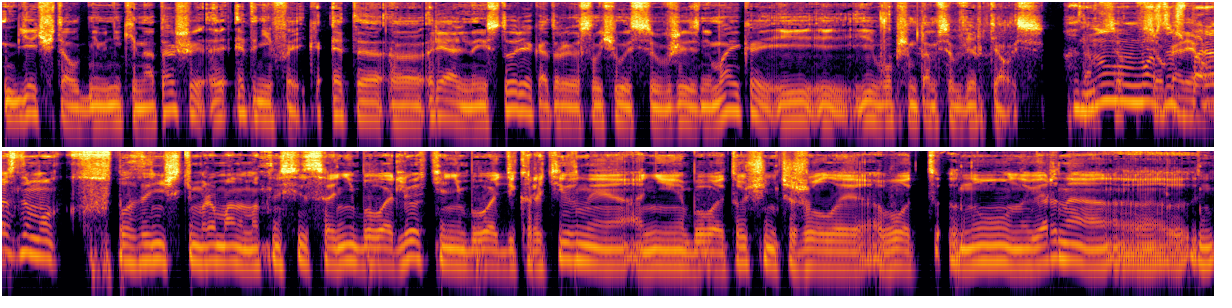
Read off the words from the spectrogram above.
я читал дневники Наташи. Э, это не фейк. Это э, реальная история, которая случилась в жизни Майка, и, и, и в общем, там все вертелось. Там ну, все, можно все же по-разному к платоническим романам относиться. Они бывают легкие, они бывают декоративные, они бывают очень тяжелые. Вот. Ну, наверное, э,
